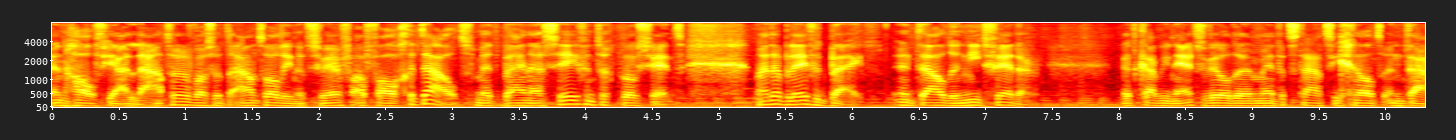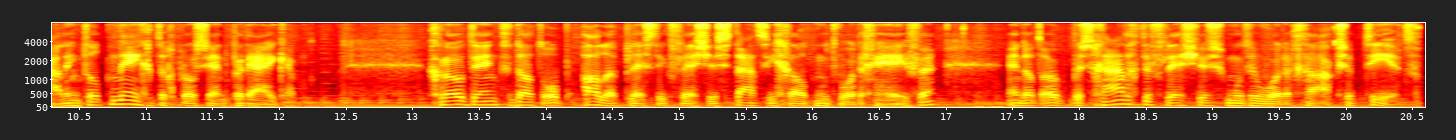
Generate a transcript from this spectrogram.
Een half jaar later was het aantal in het zwerfafval gedaald met bijna 70% Maar daar bleef het bij. Het daalde niet verder. Het kabinet wilde met het statiegeld een daling tot 90% bereiken. Groot denkt dat op alle plastic flesjes statiegeld moet worden geheven... en dat ook beschadigde flesjes moeten worden geaccepteerd.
